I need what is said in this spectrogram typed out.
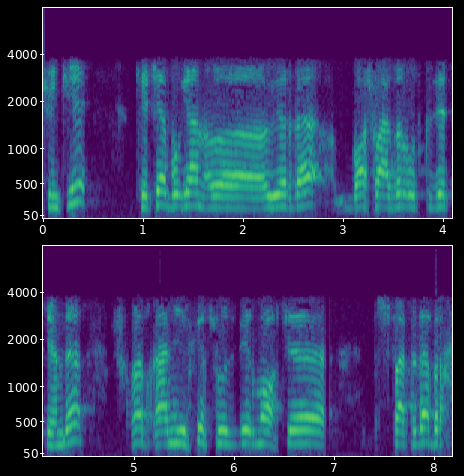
Chunki kecha bo'lgan e, u yerda bosh vazir o'tkazayotganda shuhrat g'aniyevga so'z bermoqchi sifatida bir e,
